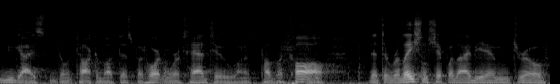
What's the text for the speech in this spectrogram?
you guys don't talk about this, but Hortonworks had to on its public call, that the relationship with IBM drove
